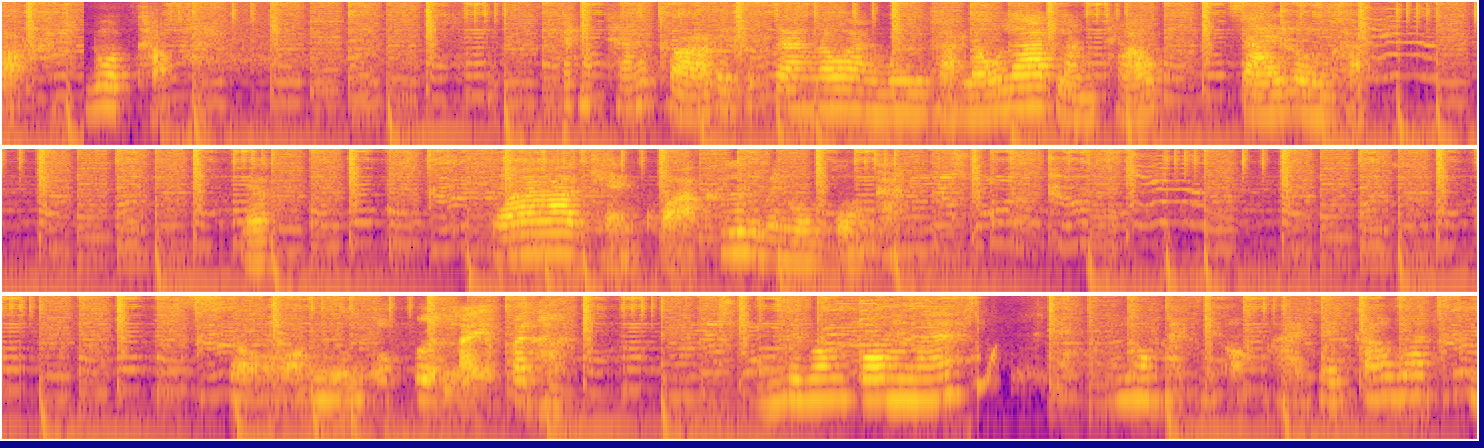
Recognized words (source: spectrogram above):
ออกค่ะ รวบเข่าค่ะเท้าขวาไปตรงกลางระหว่างมือค่ะ แล้วลาดหลังเท้าซ้ายลงค่ะ แล้ววาดแขนขวาขึ้นเป็นวงกลมค่ะ หมุนอกเปิดไหล่ออกไปค่ะผมเป็นวงกลมนะแล้วลงหายใจออกหายใจเข้าวาดขึ้น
